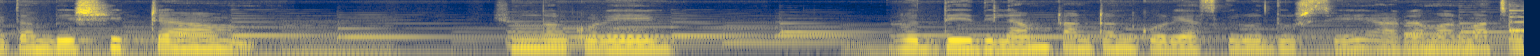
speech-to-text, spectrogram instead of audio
এটা বেডশিটটা সুন্দর করে রোদ দিয়ে দিলাম, টান টান করে আজকে রোদ উঠছে। আর আমার মাচার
